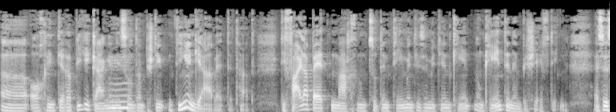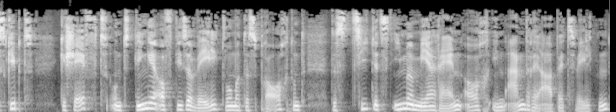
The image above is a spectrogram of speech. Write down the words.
äh, auch in Therapie gegangen mhm. ist und an bestimmten Dingen gearbeitet hat. Die Fallarbeiten machen zu den Themen, die sie mit ihren Klienten und Klientinnen beschäftigen. Also es gibt Geschäft und Dinge auf dieser Welt, wo man das braucht und das zieht jetzt immer mehr rein auch in andere Arbeitswelten,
